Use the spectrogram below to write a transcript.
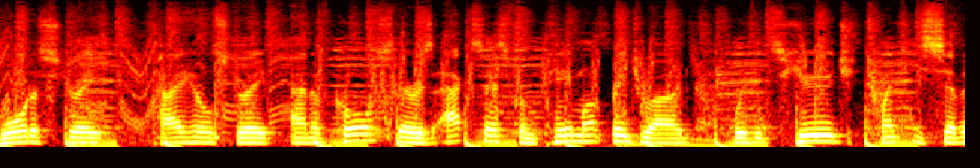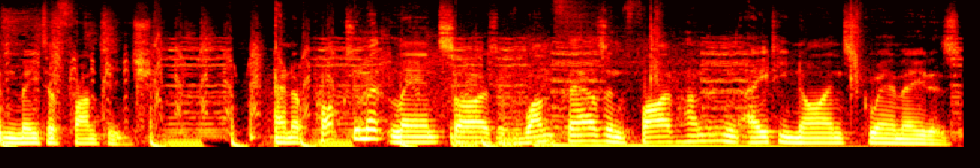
Water Street, Cahill Street, and of course there is access from Pyrmont Bridge Road with its huge 27 metre frontage. An approximate land size of 1,589 square metres,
